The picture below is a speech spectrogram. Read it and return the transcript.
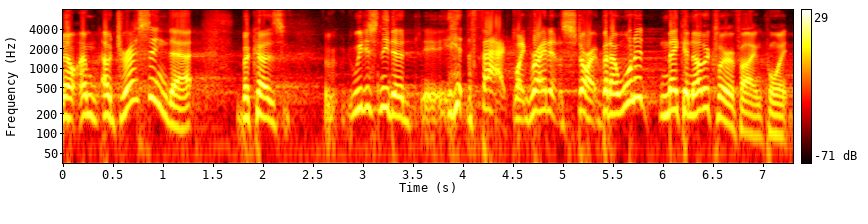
Now, I'm addressing that because we just need to hit the fact, like right at the start. But I want to make another clarifying point.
